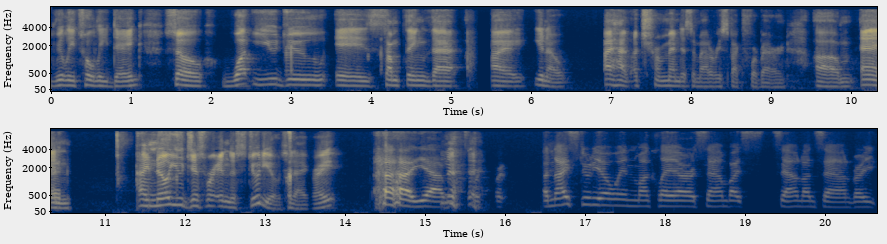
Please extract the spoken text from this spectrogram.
really totally dig. So what you do is something that i you know i have a tremendous amount of respect for baron. Um, and i know you just were in the studio today right uh, yeah a nice studio in montclair sound by Sound on Sound, very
